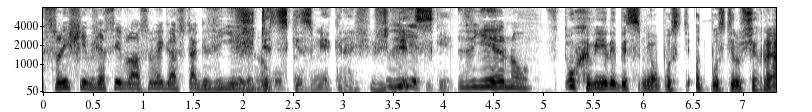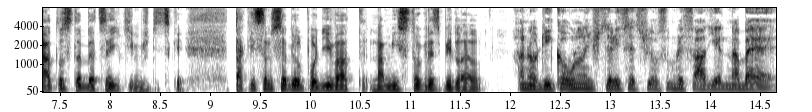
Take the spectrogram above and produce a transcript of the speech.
slyším, že jsi v Las Vegas, tak zjihnu. Vždycky změkneš, vždycky. Zjihnu. V tu chvíli bys mě opusti- odpustil všechno, já to z tebe cítím vždycky. Taky jsem se byl podívat na místo, kde jsi bydlel. Ano, D. Conley 4381B.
